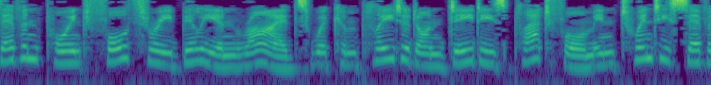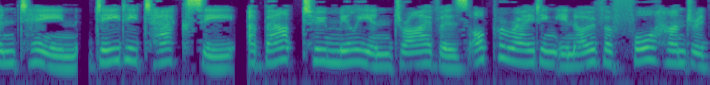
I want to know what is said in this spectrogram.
7.43 billion rides were completed on Didi's platform in 2017. Didi Taxi, about 2 million drivers operating in over 400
